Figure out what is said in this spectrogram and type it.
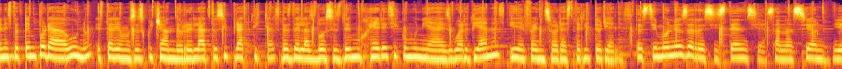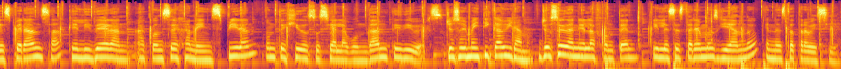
En esta temporada 1 estaremos escuchando relatos y prácticas desde las voces de mujeres y comunidades guardianas y defensoras territoriales. Testimonios de resistencia, sanación y esperanza que lideran, aconsejan e inspiran un tejido social abundante y diverso. Yo soy Maitika Virama. Yo soy Daniela Fonten y les estaremos guiando en esta travesía.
